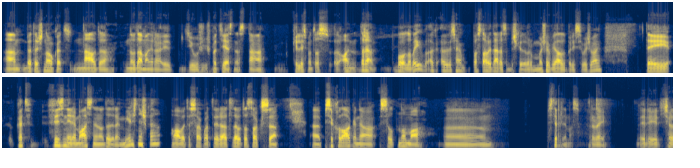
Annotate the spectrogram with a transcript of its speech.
um, bet aš žinau, kad nauda, nauda man yra jau iš paties, nes tą kelis metus, o dažnai buvau labai pastoviai daręs, biškai dabar mažiau vėl dabar įsivažiuoju. Tai, kad fizinė ir emocinė nauda yra milžiniška, o va, tiesiog va, tai yra tada tas toks uh, psichologinio silpnumo uh, stiprinimas, realiai. Ir, ir čia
